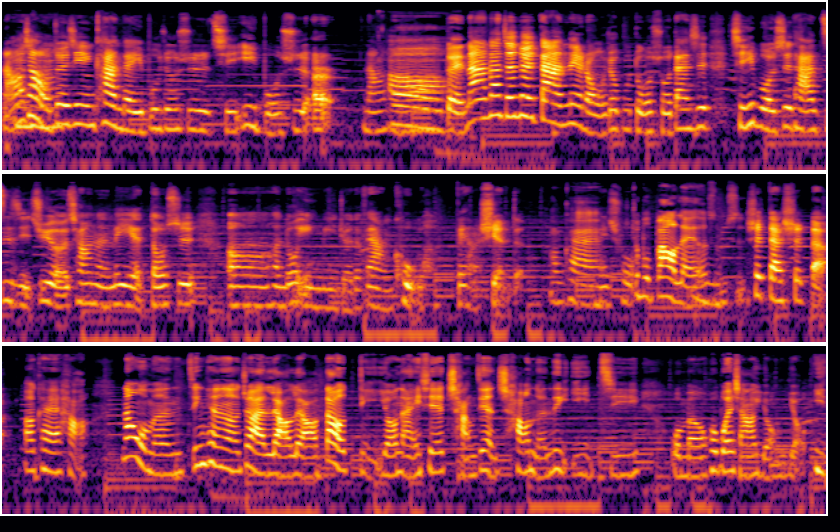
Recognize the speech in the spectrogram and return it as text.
然后像我最近看的一部就是《奇异博士二》。然后对，那那针对大的内容我就不多说，但是奇异博士他自己具有的超能力也都是，嗯，很多影迷觉得非常酷、非常炫的。OK，没错，就不爆雷了，是不是？是的，是的。OK，好，那我们今天呢就来聊聊到底有哪一些常见超能力，以及我们会不会想要拥有，以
